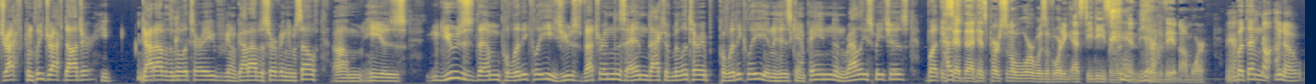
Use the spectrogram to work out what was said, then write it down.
draft complete draft dodger. He got out of the military, you know, got out of serving himself. Um, he is used them politically. He's used veterans and active military politically in his campaign and rally speeches. But He has, said that his personal war was avoiding STDs in, in, Yeah. during the Vietnam War. but then you know,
